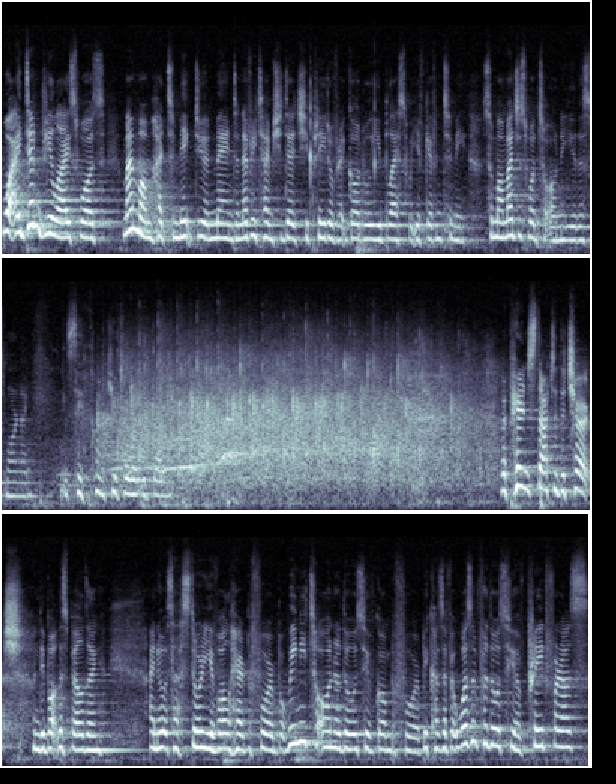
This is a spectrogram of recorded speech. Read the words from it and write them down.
What I didn't realize was my mum had to make do and mend, and every time she did, she prayed over it God, will you bless what you've given to me? So, Mum, I just want to honor you this morning and say thank you for what you've done. My parents started the church when they bought this building. I know it's a story you've all heard before, but we need to honor those who have gone before because if it wasn't for those who have prayed for us,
